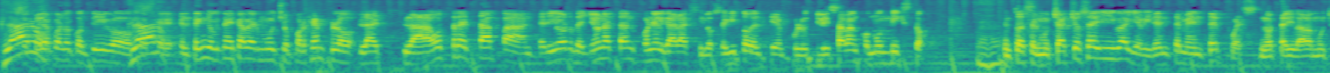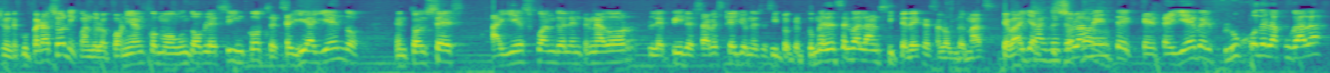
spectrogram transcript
Claro. Estoy de acuerdo contigo. Claro. El técnico tiene que ver mucho. Por ejemplo, la, la otra etapa anterior de Jonathan fue en el Galaxy, lo seguí todo el tiempo. Lo utilizaban como un mixto. Entonces el muchacho se iba y evidentemente pues no te ayudaba mucho en recuperación y cuando lo ponían como un doble cinco se seguía yendo. Entonces ahí es cuando el entrenador le pide, sabes que yo necesito que tú me des el balance y que dejes a los demás que vayan. Totalmente y solamente que te lleve el flujo de la jugada,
